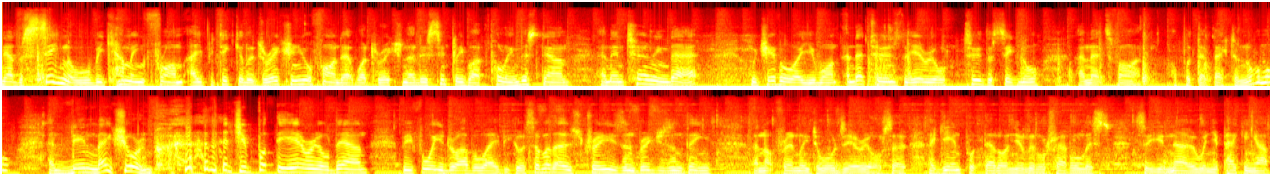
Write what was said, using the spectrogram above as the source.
Now the signal will be coming from a particular direction. You'll find out what direction that is simply by pulling this down and then turning that whichever way you want and that turns the aerial to the signal and that's fine. I'll put that back to normal and then make sure that you put the aerial down before you drive away because some of those trees and bridges and things are not friendly towards aerial. So again, put that on your little travel list so you know when you're packing up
